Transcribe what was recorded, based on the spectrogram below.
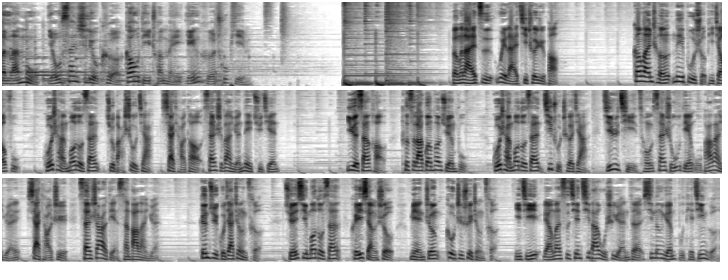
本栏目由三十六氪高低传媒联合出品。本文来自未来汽车日报。刚完成内部首批交付，国产 Model 3就把售价下调到三十万元内区间。一月三号，特斯拉官方宣布，国产 Model 3基础车价即日起从三十五点五八万元下调至三十二点三八万元。根据国家政策，全系 Model 3可以享受免征购置税政策。以及两万四千七百五十元的新能源补贴金额，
